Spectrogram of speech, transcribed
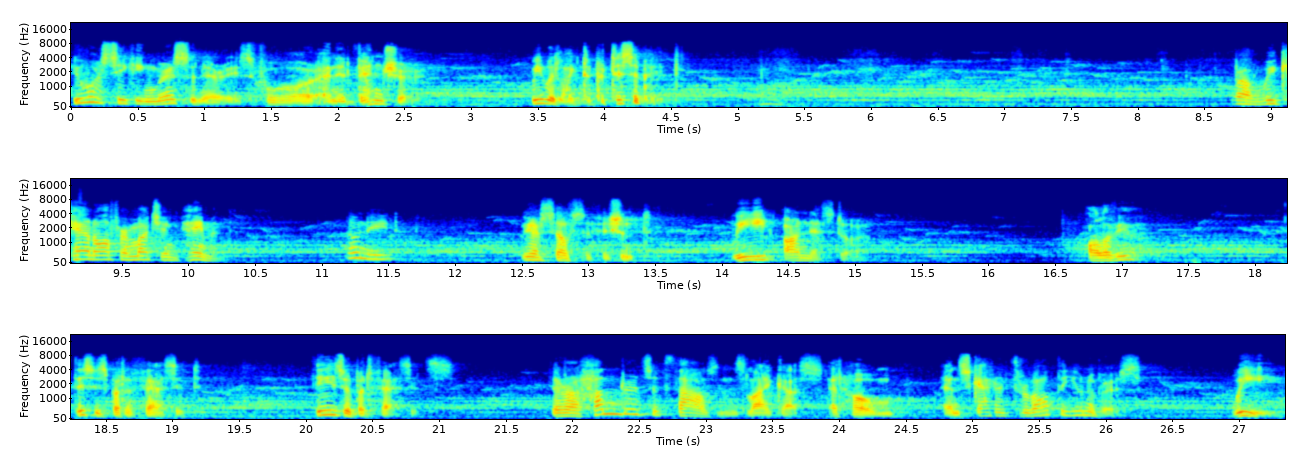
You are seeking mercenaries for an adventure. We would like to participate. Well, we can't offer much in payment. No need. We are self sufficient. We are Nestor. All of you? This is but a facet. These are but facets. There are hundreds of thousands like us at home and scattered throughout the universe. We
